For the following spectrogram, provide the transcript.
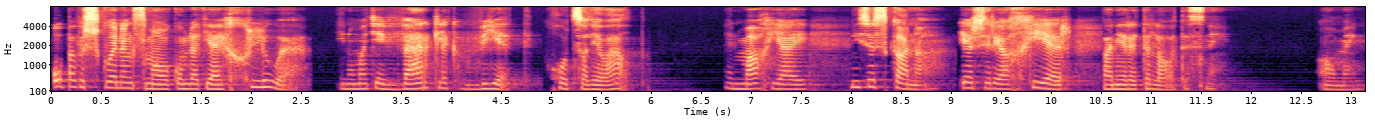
op 'n verskonings maak omdat jy glo en omdat jy werklik weet God sal jou help. En mag jy nie so skanna eers reageer wanneer dit te laat is nie. Amen.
